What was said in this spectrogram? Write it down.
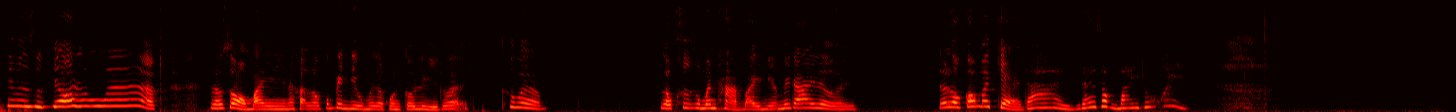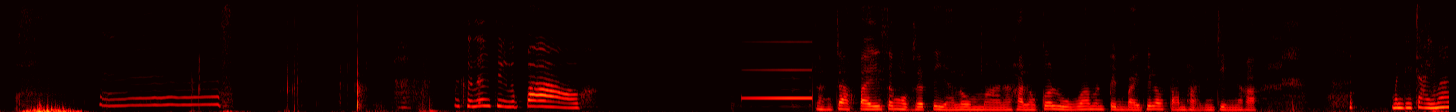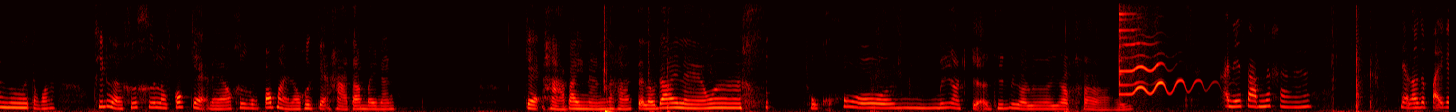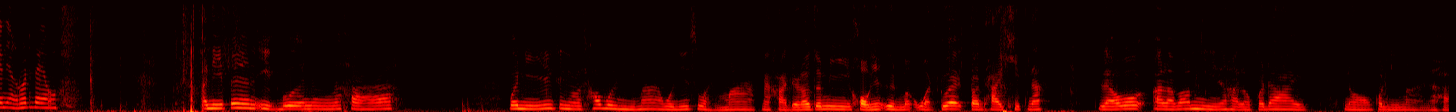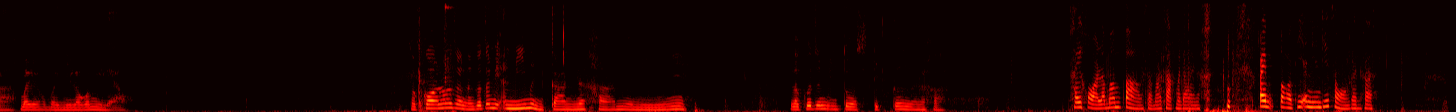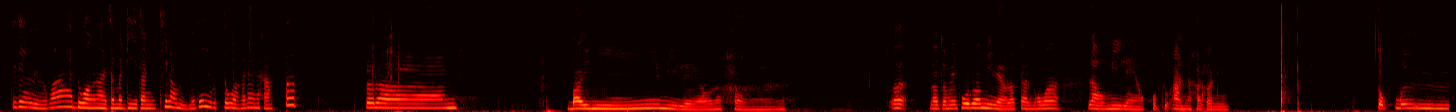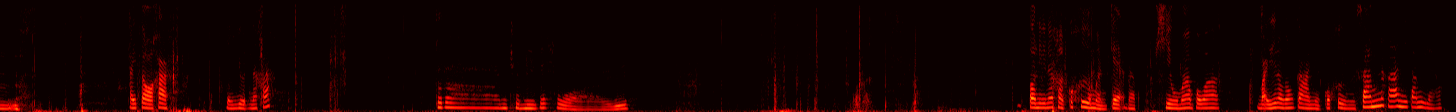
นี่มันสุดยอดมากๆแล้วสองใบนี้นะคะ เราก็ไปดิวมาจากคนเกาหลีด้วย คือแบบแล้วคือมันหาใบเนี้ยไม่ได้เลย แล้วเราก็มาแกะได้ได้สองใบด้วย มันคือเรื่องจริงหรือเปล่า หลังจากไปสงบสติอารมณ์มานะคะ เราก็รู้ว่ามันเป็นใบที่เราตามหาจริง ๆ นะคะ มันดีใจมากเลยแต่ว่าที่เหลือคือคือเราก็แกะแล้วคือเป้าหมายเราคือแกะหาตามใบนั้น แกะหาใบนั้นนะคะ แต่เราได้แล้วอะ ทุกคนไม่อยากแกะที่เหลือเลยอยากขาย อันนี้ซ้ำนะคะ เดี๋ยวเราจะไปกันอย่างรวดเร็ว อันนี้เป็นอีกเบอร์หนึ่งนะคะ วันนี้จริงๆเราชอบเบอร์นี้มากเบอร์นี้สวยมากนะคะ เดี๋ยวเราจะมีของอย่างอื่นมาอวดด้วยตอนท้ายคลิปนะ แล้วอัลบั้มนี้นะคะ เราก็ได้น้องคนนี้มานะคะใบใบนี้เราก็มีแล้ว แล้วก็นอกจากนั้นก็จะมีอันนี้เหมือนกันนะคะมีอันนี้ แล้วก็จะมีตัวสติกเกอร์นะคะ ใครขออัลบั้มเปล่าสามารถทักมาได้นะคะเป็นต่อที่อันนี้ที่สองกันค่ะ จริงๆหรือว่าดวงเราจะมาดีตอนที่เราไม่ได้รู้ตัวก็ได้นะคะปึ๊บตะดานใบนี้มีแล้วนะคะ เออเราจะไม่พูดว่ามีแล้วแล้วกัน เพราะว่าเรามีแล้วครบทุกอันนะคะ ตอนนี้ ตบมือ ไปต่อค่ะอย่าหยุดนะคะตะดานชุดนี้ก็สวย ตอนนี้นะคะก็คือเหมือนแกะแบบชิลมากเพราะว่าใบที่เราต้องการเนี่ยก็คือซ้ำนะคะอันนี้ซ้ำอีกแล้ว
